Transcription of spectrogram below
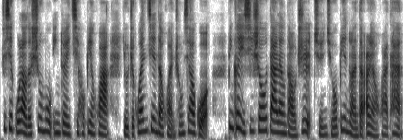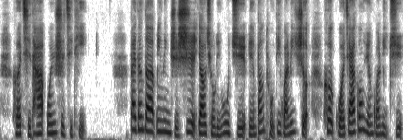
这些古老的树木应对气候变化有着关键的缓冲效果，并可以吸收大量导致全球变暖的二氧化碳和其他温室气体。拜登的命令指示要求林务局、联邦土地管理者和国家公园管理局。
